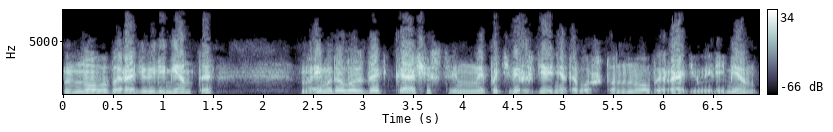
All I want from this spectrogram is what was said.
нового радиоэлемента, но им удалось дать качественное подтверждение того, что новый радиоэлемент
